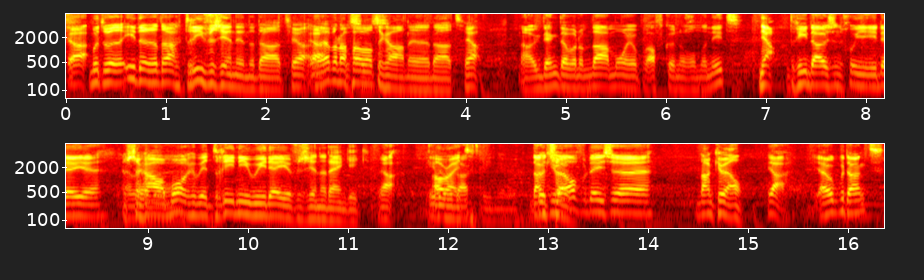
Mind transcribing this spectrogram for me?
Ja, moeten we iedere dag drie verzinnen inderdaad. Ja, we hebben nog wel wat te gaan inderdaad. Ja. Nou, ik denk dat we hem daar mooi op af kunnen ronden, niet? ja. 3000 goede ideeën. En Dus dan gaan we morgen weer drie nieuwe ideeën verzinnen denk ik. Ja, iedere Alright. dag drie nieuwe. Dankjewel voor deze... Dankjewel. Ja, jij ook bedankt.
